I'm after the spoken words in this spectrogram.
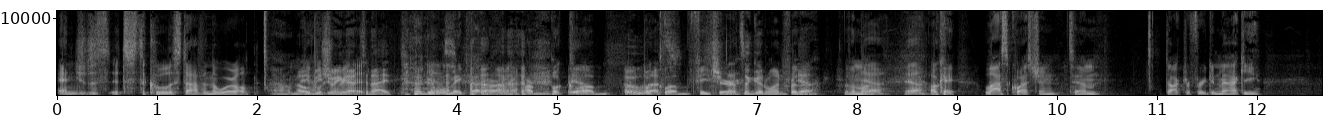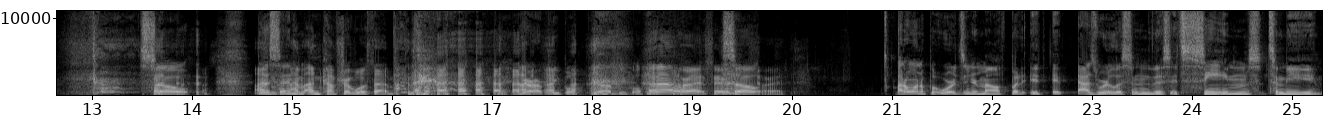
and you just it's the coolest stuff in the world. Oh, man. I'll be doing that it. tonight. Maybe we'll make that our, our book club our Oh, book club feature. that's a good one. for Yeah. the for the month. Yeah, yeah. Okay, last question, Tim, Doctor Freaking Mackie. So, listen, I'm uncomfortable with that. By the way. you're our people. You're our people. all right, fair. So- enough. all right. I don't want to put words in your mouth, but it, it, as we're listening to this, it seems to me,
